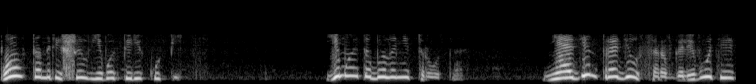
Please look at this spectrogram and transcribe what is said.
Болтон решил его перекупить. Ему это было нетрудно. Ни один продюсер в Голливуде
